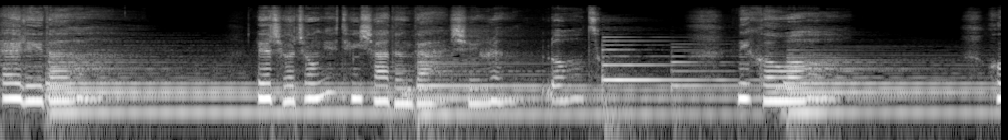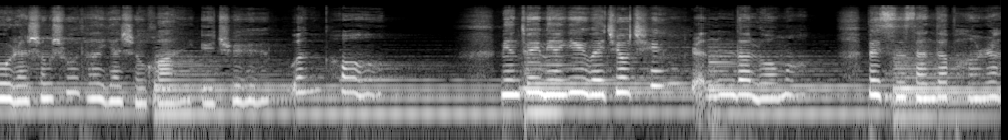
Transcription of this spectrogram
北里的列车终于停下，等待行人落座。你和我忽然生疏的眼神，换一句问候。面对面依偎旧情人的落寞，被四散的旁人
